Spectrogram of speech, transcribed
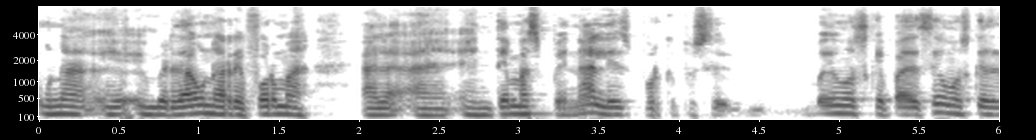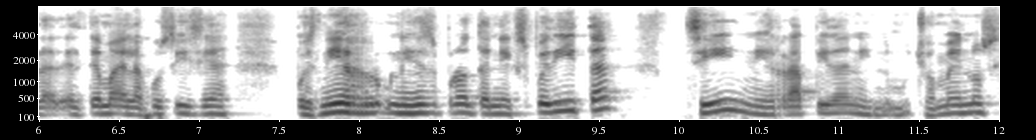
una en verdad, una reforma en temas penales, porque pues vemos que padecemos que el, tema de la justicia, pues ni es, ni es pronta ni expedita, sí, ni rápida, ni mucho menos,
